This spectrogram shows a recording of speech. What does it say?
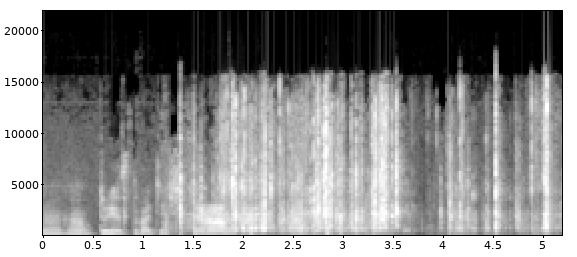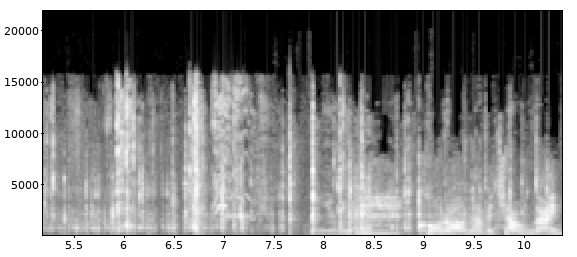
Mhm, tu jest 20. Korona, wyciągaj.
